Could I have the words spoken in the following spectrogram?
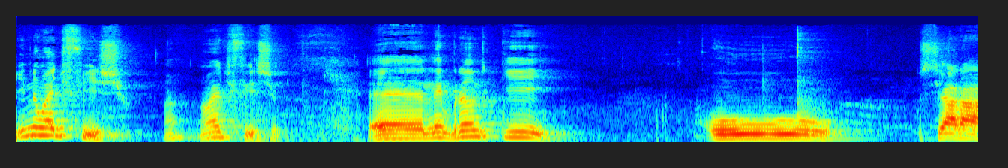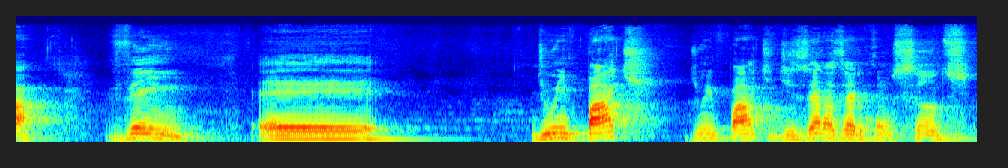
E não é difícil, né? não é difícil. É, lembrando que o Ceará vem é, de um empate, de um empate de 0 a 0 com o Santos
